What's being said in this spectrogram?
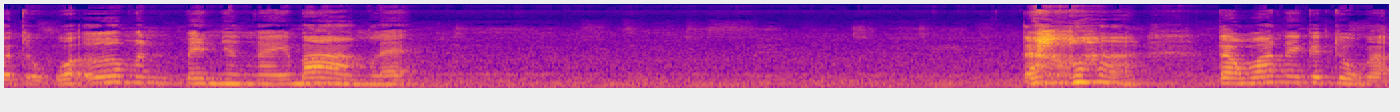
กระจกว่า เออมันเป็นยังไงบ้างและ แต่ว่าแต่ว่าในกระจกอะ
